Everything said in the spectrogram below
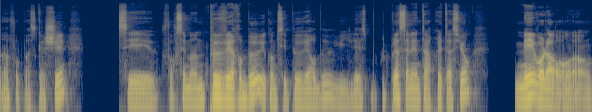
hein, faut pas se cacher. C'est forcément un peu verbeux, et comme c'est peu verbeux, il laisse beaucoup de place à l'interprétation. Mais voilà, en,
